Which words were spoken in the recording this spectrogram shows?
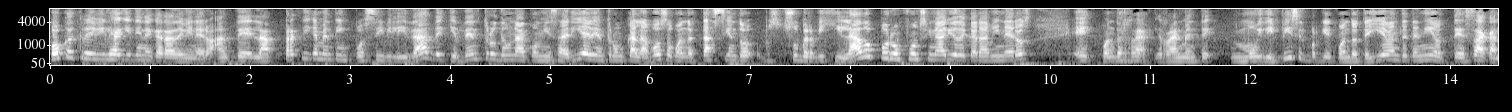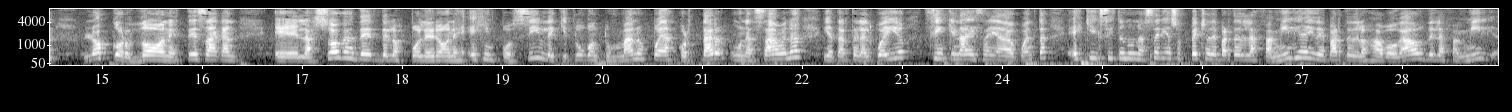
poca credibilidad que tiene Carabineros, ante la prácticamente imposibilidad de que dentro de una comisaría, dentro de un calabozo, cuando estás siendo supervigilado por un funcionario de Carabineros, eh, cuando es re- realmente muy difícil, porque cuando te llevan detenido te sacan los cordones, te sacan eh, las sogas de, los polerones. Es imposible que tú con tus manos puedas cortar una sábana y atártela al cuello sin que nadie se haya dado cuenta. Es que existen una seria sospecha de parte de la familia y de parte de los abogados de la familia,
